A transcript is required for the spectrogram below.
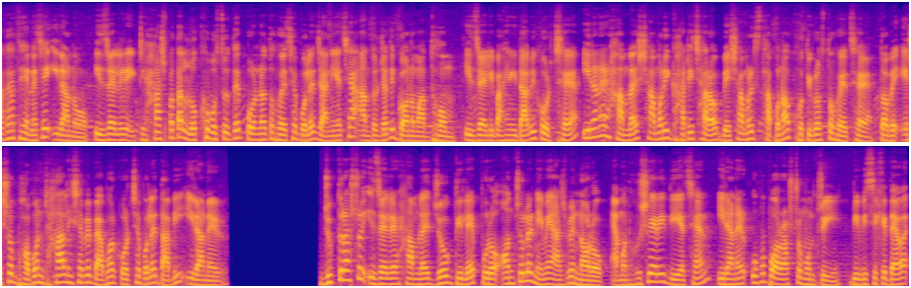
আঘাত এনেছে ইরানও। ইসরায়েলের একটি হাসপাতাল লক্ষ্যবস্তুতে পরিণত হয়েছে বলে জানিয়েছে আন্তর্জাতিক গণমাধ্যম। ইসরায়েলি বাহিনী দাবি করছে, ইরানের হামলায় সামরিক ঘাঁটি ছাড়াও বেসামরিক স্থাপনাও ক্ষতিগ্রস্ত হয়েছে। তবে এসব ভবন ঢাল হিসেবে ব্যবহার করছে বলে দাবি ইরানের। যুক্তরাষ্ট্র ইসরায়েলের হামলায় যোগ দিলে পুরো অঞ্চলে নেমে আসবে নরক, এমন হুঁশিয়ারি দিয়েছেন ইরানের উপপররাষ্ট্রমন্ত্রী বিবিসিকে দেওয়া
